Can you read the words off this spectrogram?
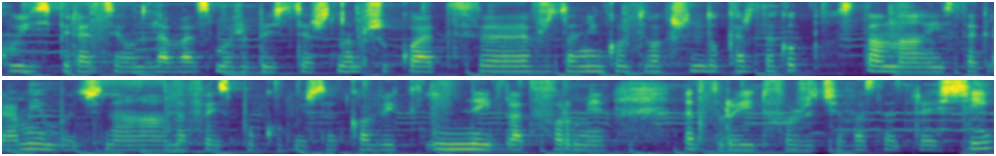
przypadku inspiracją dla Was może być też na przykład e, wrzucanie call to action do każdego posta na Instagramie, bądź na, na Facebooku, bądź na jakiejkolwiek innej platformie, na której tworzycie własne treści.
